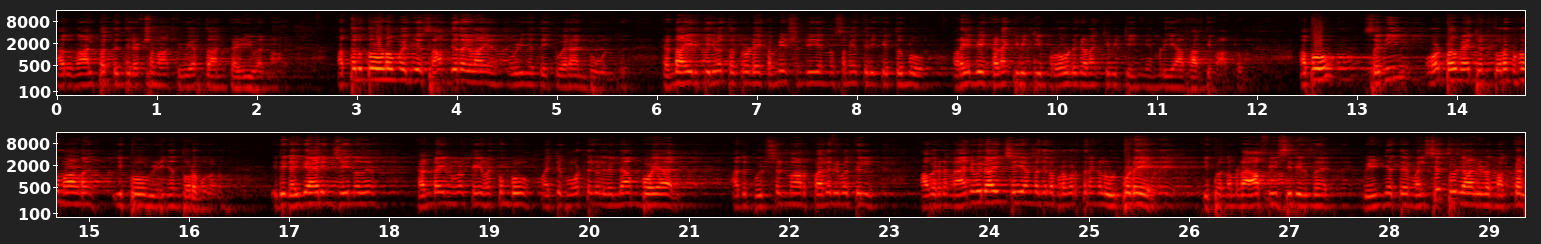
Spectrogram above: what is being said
അത് നാൽപ്പത്തഞ്ച് ലക്ഷമാക്കി ഉയർത്താൻ കഴിയുമെന്നാണ്. അത്രത്തോളം വലിയ സാധ്യതകളായ ഒഴിഞ്ഞത്തേക്ക് വരാൻ പോകുന്നത്. രണ്ടായിരത്തി ഇരുപത്തെട്ടോടെ കമ്മീഷൻ ചെയ്യുന്ന സമയത്തിലേക്ക് എത്തുമ്പോൾ റെയിൽവേ കണക്ടിവിറ്റിയും റോഡ് കണക്ടിവിറ്റിയും നമ്മൾ യാഥാർത്ഥ്യമാക്കും. അപ്പോൾ സെമി ഓട്ടോമേറ്റഡ് തുറമുഖമാണ് ഇപ്പോൾ വിഴിഞ്ഞം തുറമുഖം. ഇത് കൈകാര്യം ചെയ്യുന്നത് കണ്ടെയ്നറൊക്കെ ഇറക്കുമ്പോൾ മറ്റ് പോർട്ടുകളിലെല്ലാം പോയാൽ അത് പുരുഷന്മാർ പല രൂപത്തിൽ അവരുടെ മാനുവലായി ചെയ്യേണ്ട ചില പ്രവർത്തനങ്ങൾ ഉൾപ്പെടെ ഇപ്പൊ നമ്മുടെ ഓഫീസിലിരുന്ന് വിഴിഞ്ഞത്തെ മത്സ്യത്തൊഴിലാളിയുടെ മക്കൾ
